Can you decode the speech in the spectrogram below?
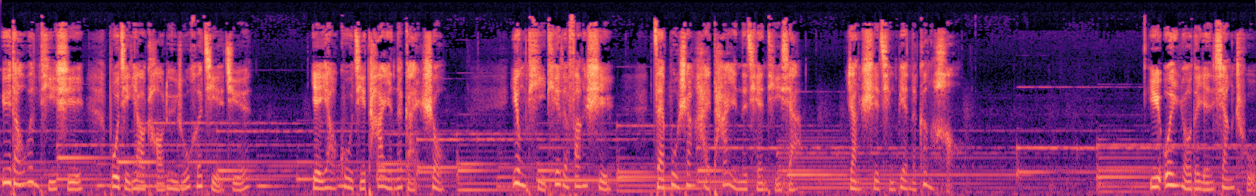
遇到问题时，不仅要考虑如何解决，也要顾及他人的感受，用体贴的方式，在不伤害他人的前提下，让事情变得更好。与温柔的人相处，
